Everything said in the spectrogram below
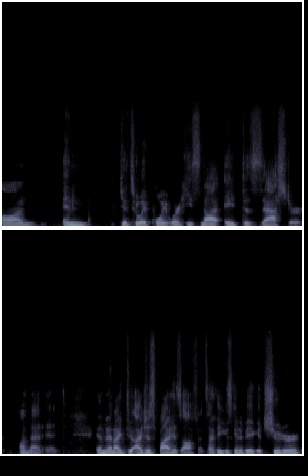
on and get to a point where he's not a disaster on that end. And then I do I just buy his offense. I think he's going to be a good shooter.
